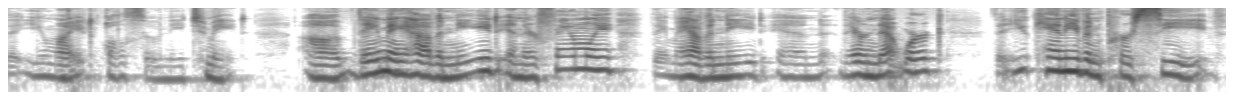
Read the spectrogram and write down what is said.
that you might also need to meet. Uh, they may have a need in their family, they may have a need in their network that you can't even perceive,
